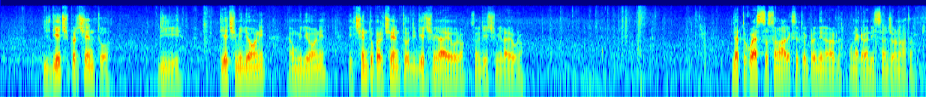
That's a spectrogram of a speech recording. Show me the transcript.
Il 10% di 10 milioni è un milione, il 100% di 10.000 euro sono 10.000 euro. Detto questo, sono Alex, il tuo imprendi nerd. Una grandissima giornata.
